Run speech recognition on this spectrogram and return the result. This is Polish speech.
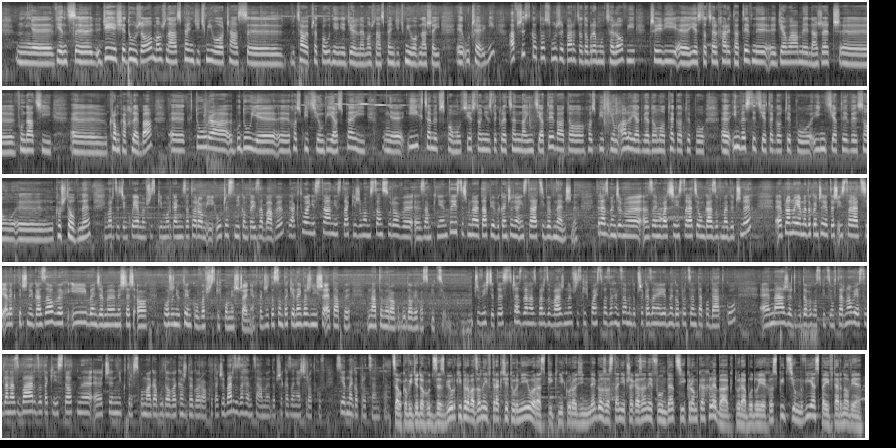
więc e, dzieje się dużo. Można spędzić miło czas, e, całe przedpołudnie niedzielne można spędzić miło w naszej e, uczelni, a wszystko to służy bardzo dobremu celowi, czyli e, jest to cel charytatywny. E, Działamy na rzecz e, Fundacji e, Kromka Chleba, e, która buduje e, hospicjum Via Spei e, i chcemy wspomóc. Jest to niezwykle cenna inicjatywa, to hospicjum, ale jak wiadomo tego typu e, inwestycje, tego typu inicjatywy są e, kosztowne. Bardzo dziękujemy wszystkim organizatorom i uczestnikom tej zabawy. Aktualnie stan jest taki, że mamy stan surowy e, zamknięty. Jesteśmy na etapie wykończenia instalacji wewnętrznych. Teraz będziemy zajmować się instalacją gazów medycznych. Planujemy dokończenie też instalacji elektrycznych, gazowych i będziemy myśleć o położeniu tynków we wszystkich pomieszczeniach. Także to są takie najważniejsze etapy na ten rok w budowie hospicjum. Oczywiście to jest czas dla nas bardzo ważny. Wszystkich Państwa zachęcamy do przekazania 1% podatku na rzecz budowy hospicjum w Tarnowie. Jest to dla nas bardzo taki istotny e, czynnik, który wspomaga budowę każdego roku. Także bardzo zachęcamy do przekazania środków z 1%. Całkowity dochód ze zbiórki prowadzonej w trakcie turnieju oraz pikniku rodzinnego zostanie przekazany Fundacji Kromka Chleba, która buduje hospicjum Via Spej w Tarnowie.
